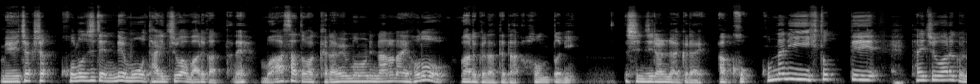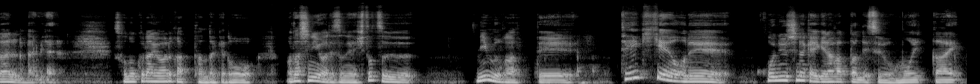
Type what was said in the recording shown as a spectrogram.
めちゃくちゃこの時点でもう体調は悪かったね。もう朝とは比べ物にならないほど悪くなってた。本当に。信じられないくらい。あ、こ、こんなに人って体調悪くなるんだ、みたいな。そのくらい悪かったんだけど、私にはですね、一つ任務があって、定期券をね、購入しなきゃいけなかったんですよ、もう一回。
